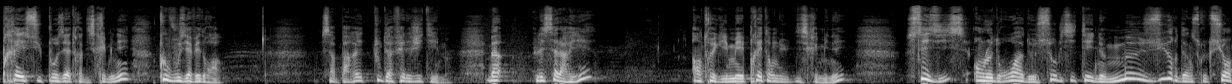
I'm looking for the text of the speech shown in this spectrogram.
présupposez être discriminé que vous y avez droit. Ça paraît tout à fait légitime. Ben, les salariés, entre guillemets, prétendus discriminés, saisissent, ont le droit de solliciter une mesure d'instruction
